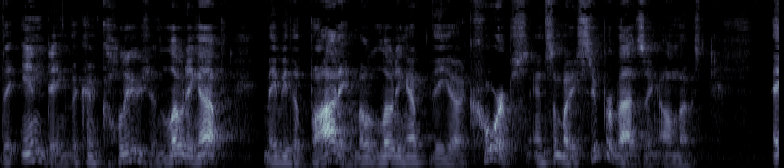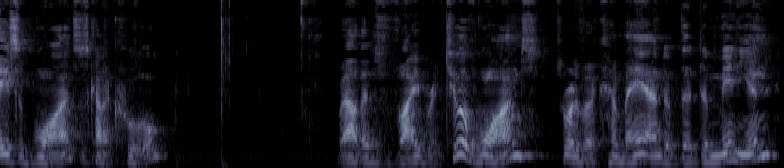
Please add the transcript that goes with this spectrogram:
the ending, the conclusion, loading up maybe the body, loading up the uh, corpse and somebody supervising almost. Ace of Wands is kind of cool. Wow, that is vibrant. Two of Wands, sort of a command of the Dominion,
